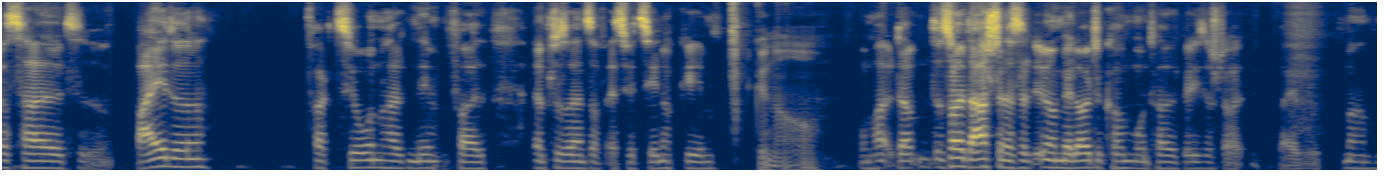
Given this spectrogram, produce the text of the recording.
dass halt äh, beide Fraktionen halt in dem Fall ein Plus 1 auf SWC noch geben. Genau. Um halt, da- das soll darstellen, dass halt immer mehr Leute kommen und halt Stadt machen.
